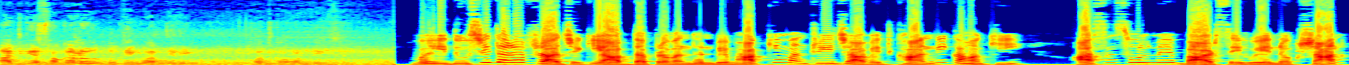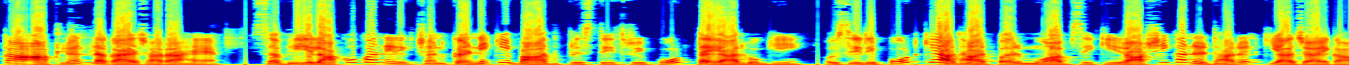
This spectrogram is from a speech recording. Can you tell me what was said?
আজকে সকালেও দু তিনবার তিনি খোঁজ খবর দিয়েছেন वहीं दूसरी तरफ राज्य की आपदा प्रबंधन विभाग के मंत्री जावेद खान ने कहा कि आसनसोल में बाढ़ से हुए नुकसान का आकलन लगाया जा रहा है सभी इलाकों का निरीक्षण करने के बाद विस्तृत रिपोर्ट तैयार होगी उसी रिपोर्ट के आधार पर मुआवजे की राशि का निर्धारण किया जाएगा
